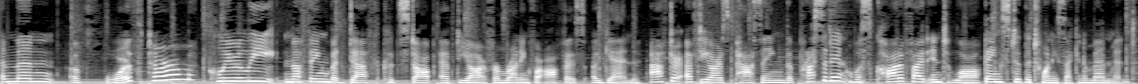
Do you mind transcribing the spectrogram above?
and then a fourth term? Clearly, nothing but death could stop FDR from running for office again. After FDR's passing, the precedent was codified into law thanks to the 22nd Amendment.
